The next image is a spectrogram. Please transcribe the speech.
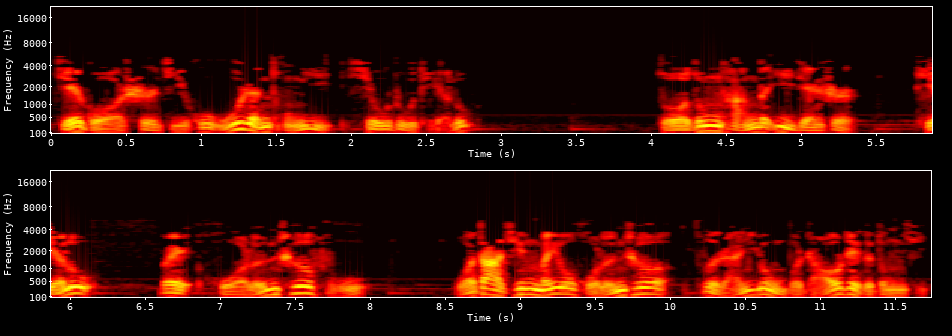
结果是几乎无人同意修筑铁路。左宗棠的意见是，铁路为火轮车服务，我大清没有火轮车，自然用不着这个东西。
